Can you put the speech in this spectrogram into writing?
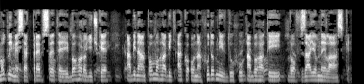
Modlíme sa k presvetej Bohorodičke, aby nám pomohla byť ako ona chudobný v duchu a bohatý vo vzájomnej láske.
